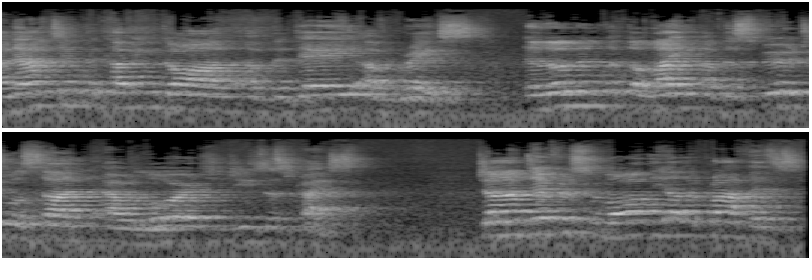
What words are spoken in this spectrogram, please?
announcing the coming dawn of the day of grace, illumined with the light of the spiritual sun, our Lord Jesus Christ. John differs from all the other prophets,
